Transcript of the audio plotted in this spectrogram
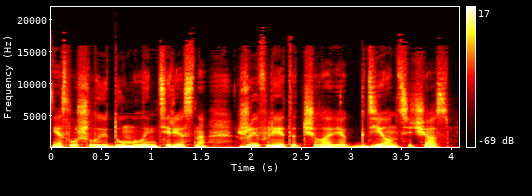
Я слушала и думала, интересно, жив ли этот человек, где он сейчас –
